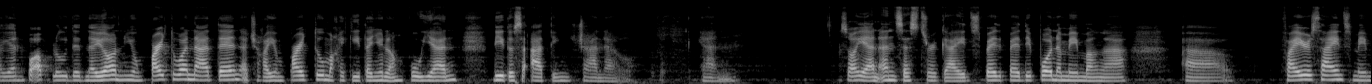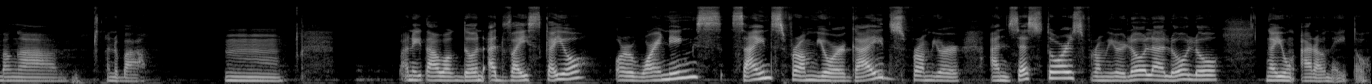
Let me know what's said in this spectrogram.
Ayan po, uploaded na yon Yung part 1 natin at saka yung part 2, makikita nyo lang po yan dito sa ating channel. Yan. So, ayan, ancestor guides. Pwede, pwede po na may mga uh, fire signs, may mga, ano ba, mm, ano tawag doon, advice kayo or warnings, signs from your guides, from your ancestors, from your lola, lolo, ngayong araw na ito.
